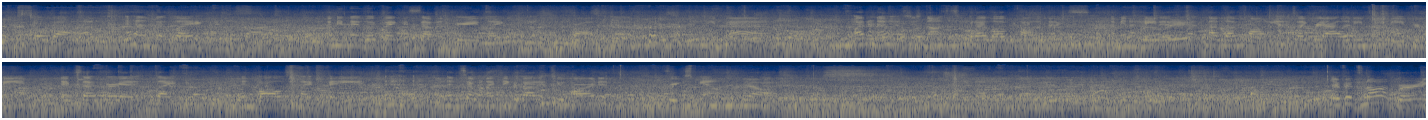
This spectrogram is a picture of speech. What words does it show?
so bad, and like, I mean, they look like a seventh grade like film. It's really bad. I don't know. It's just nuts. But I love politics. I mean, I hate it. I love following it. It's like reality TV for me, except for it like involves my fate. and so when I think about it too hard, it freaks me out. Yeah. If it's not Bernie,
